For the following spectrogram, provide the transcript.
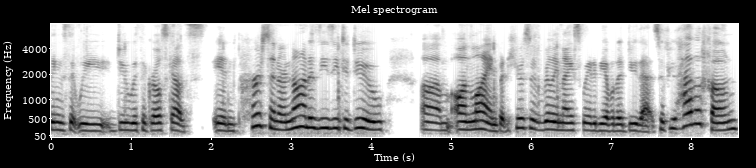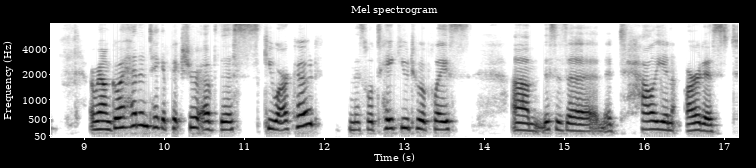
things that we do with the Girl Scouts in person are not as easy to do um, online, but here's a really nice way to be able to do that. So if you have a phone around, go ahead and take a picture of this QR code, and this will take you to a place. Um, this is a, an Italian artist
